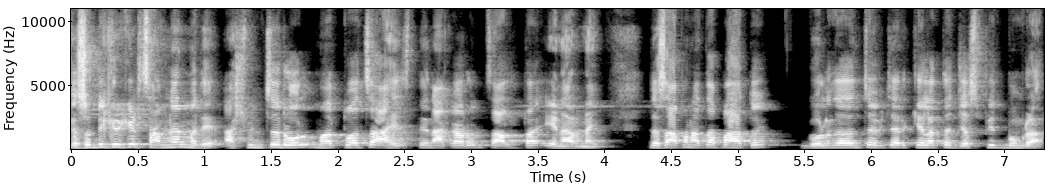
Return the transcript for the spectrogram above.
कसोटी क्रिकेट सामन्यांमध्ये अश्विनचं रोल महत्वाचं आहेच ते नाकारून चालता येणार नाही. जसं आपण आता पाहतोय गोलंदाजांचा विचार केला तर जसप्रीत बुमराह.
